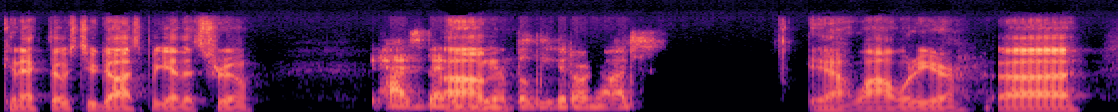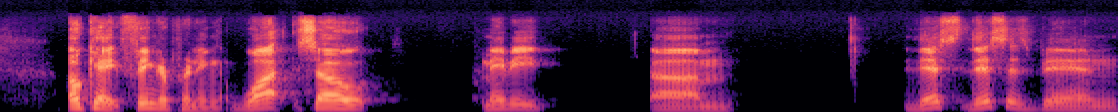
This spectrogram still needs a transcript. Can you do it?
connect those two dots, but yeah, that's true. It has been a um, year, believe it or not. Yeah. Wow. What a year. Uh, okay. Fingerprinting. What? So maybe um, this this has been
